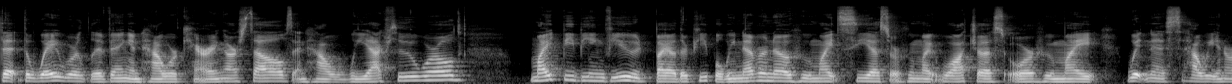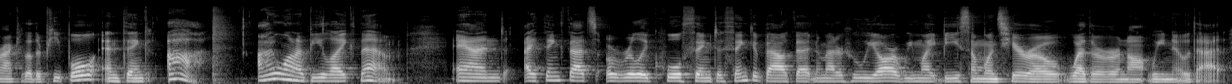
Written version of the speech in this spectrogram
that the way we're living and how we're carrying ourselves and how we act through the world might be being viewed by other people. We never know who might see us or who might watch us or who might witness how we interact with other people and think, ah, I want to be like them. And I think that's a really cool thing to think about that no matter who we are, we might be someone's hero, whether or not we know that.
